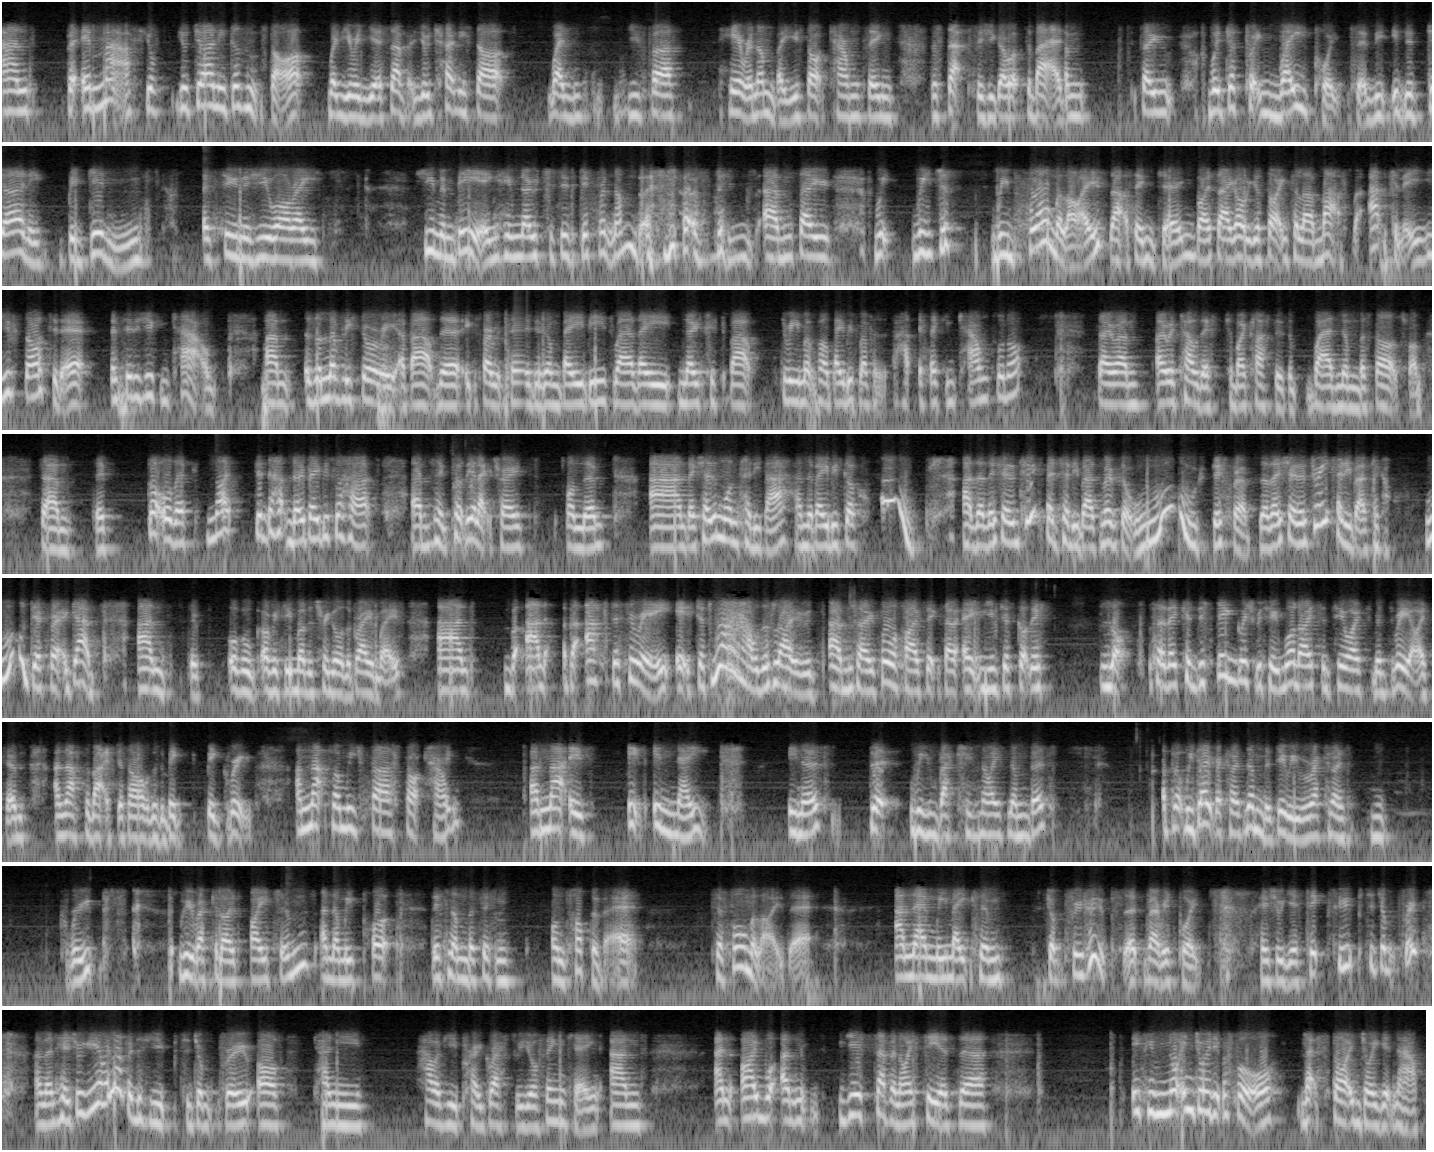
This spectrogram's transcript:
And but in maths, your your journey doesn't start when you're in year seven. Your journey starts when you first hear a number. You start counting the steps as you go up to bed. Um, so we're just putting waypoints in. The, the journey begins as soon as you are a human being who notices different numbers of things. Um, so we we just we formalise that thinking by saying, "Oh, you're starting to learn maths," but actually you've started it as soon as you can count. Um, there's a lovely story about the experiments they did on babies where they noticed about three month old babies whether if they can count or not. So um, I always tell this to my classes where number starts from. So um, they've got all the no, didn't no babies were hurt. Um, so they put the electrodes on them and they show them one teddy bear and the babies go ooh, and then they show them two teddy bears and the babies go ooh different. So they show them three teddy bears they go ooh different again and obviously monitoring all the brainwaves. And but, and, but after three, it's just wow, there's loads. And so four, five, six, seven, eight, you've just got this lot. So they can distinguish between one item, two items, and three items. And after that, it's just oh, there's a big, big group. And that's when we first start counting. And that is it's innate in us that we recognise numbers, but we don't recognise numbers, do we? We recognise groups we recognise items and then we put this number system on top of it to formalise it. And then we make them jump through hoops at various points. Here's your year six hoop to jump through, and then here's your year 11 hoop to jump through of can you, how have you progressed with your thinking? And, and I, and year seven I see as the, if you've not enjoyed it before, let's start enjoying it now.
